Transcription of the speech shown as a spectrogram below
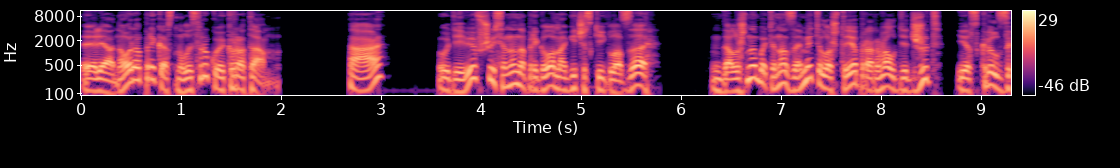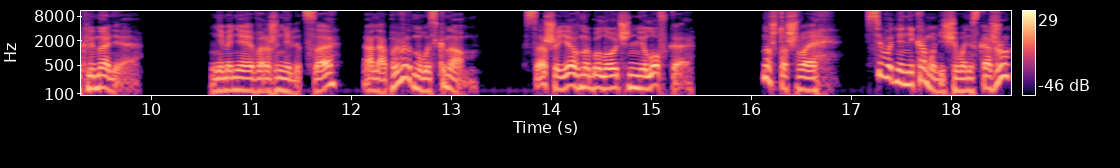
Элеонора прикоснулась рукой к вратам. «А?» Удивившись, она напрягла магические глаза. Должно быть, она заметила, что я прорвал диджит и вскрыл заклинание. Не меняя выражения лица, она повернулась к нам. Саше явно было очень неловко. «Ну что ж вы, сегодня никому ничего не скажу,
